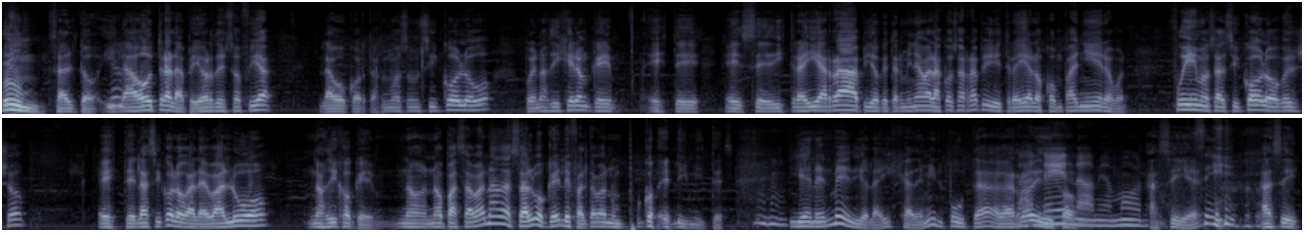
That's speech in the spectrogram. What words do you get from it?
¡boom! Saltó. Y No. la otra, la peor de Sofía, la hago corta. Fuimos a un psicólogo, pues nos dijeron que este, eh, se distraía rápido, que terminaba las cosas rápido y distraía a los compañeros. Bueno, fuimos al psicólogo, qué sé yo. Este, la psicóloga la evaluó, nos dijo que no, no pasaba nada, salvo que le faltaban un poco de límites. Y en el medio, la hija de mil puta agarró La y dijo. nena, mi amor. Así, ¿eh? Sí. Así.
